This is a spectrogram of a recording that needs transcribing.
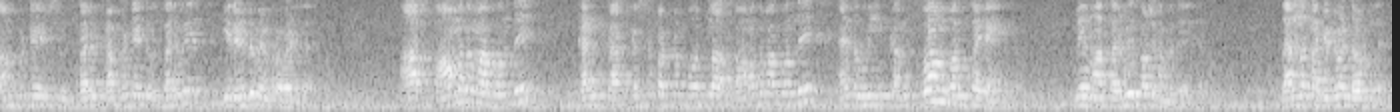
competition serve competitive service ఈ రెండు మేము ప్రొవైడ్ చేస్తాం. ఆ స్థామత మాకుంది కృష్ణపట్నం పోర్టులో ఆ స్థామత మాకుంది and we confirm once again మేము ఆ సర్వీస్ వాళ్ళకి అందజేయగలం. దానిలో నాకు ఎటువంటి డౌట్ లేదు.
